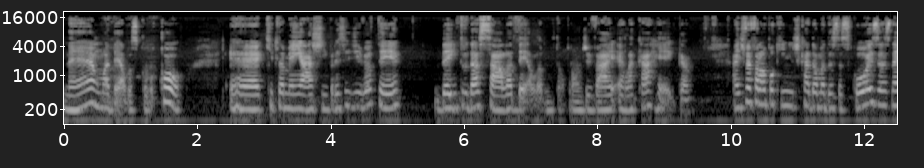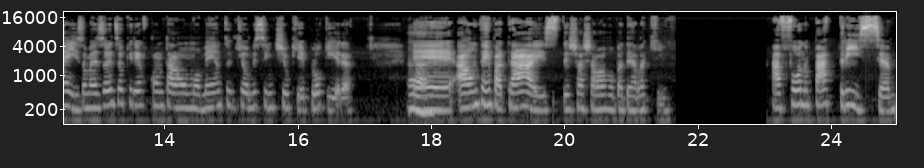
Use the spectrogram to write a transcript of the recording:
né? Uma delas colocou, é, que também acha imprescindível ter dentro da sala dela. Então, para onde vai, ela carrega. A gente vai falar um pouquinho de cada uma dessas coisas, né, Isa? Mas antes eu queria contar um momento em que eu me senti o quê? Blogueira. Ah. É, há um tempo atrás, deixa eu achar o arroba dela aqui a fono Patrícia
